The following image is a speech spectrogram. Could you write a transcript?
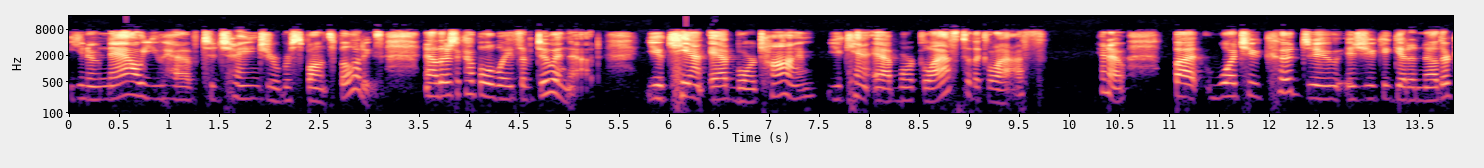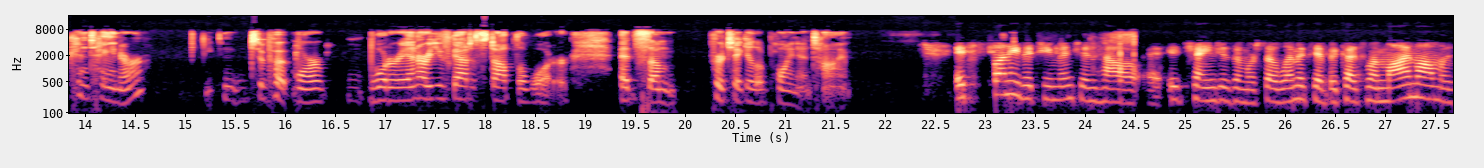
you know now you have to change your responsibilities. Now there's a couple of ways of doing that. You can't add more time. You can't add more glass to the glass you know. But what you could do is you could get another container to put more water in or you've got to stop the water at some particular point in time it's funny that you mentioned how it changes and we're so limited because when my mom was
